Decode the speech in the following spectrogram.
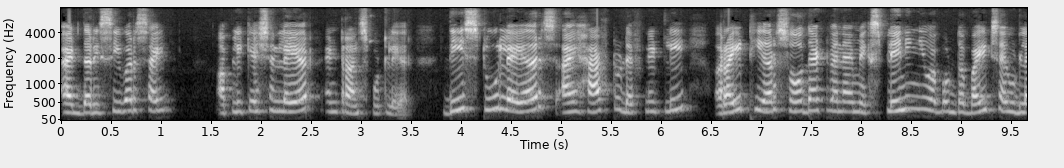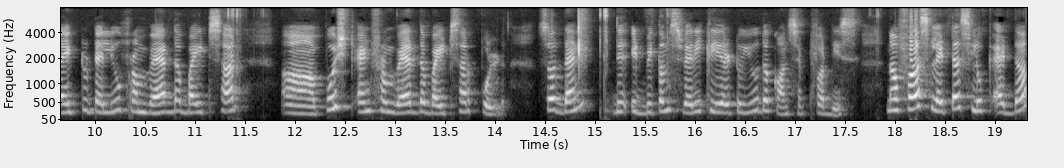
At the receiver side application layer and transport layer. These two layers i have to definitely write here so that when i'm explaining you about the bytes i would like to tell you from where the bytes are uh, pushed and from where the bytes are pulled so then th- it becomes very clear to you the concept for this. Now first let us look at the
